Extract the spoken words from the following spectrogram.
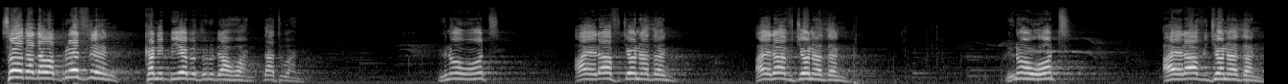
so that our brethren can be able to do that one. That one. You know what? I love Jonathan. I love Jonathan. You know what? I love Jonathan.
